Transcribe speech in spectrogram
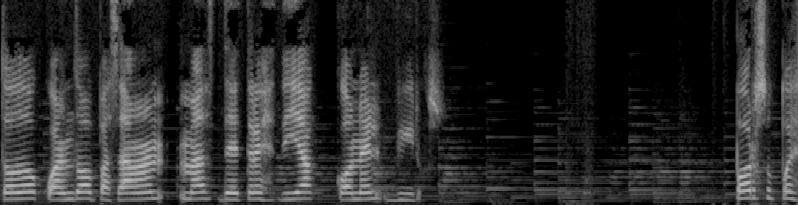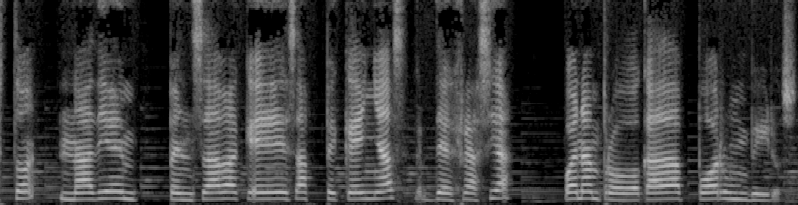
todo cuando pasaban más de tres días con el virus. Por supuesto, nadie pensaba que esas pequeñas desgracias fueran provocadas por un virus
